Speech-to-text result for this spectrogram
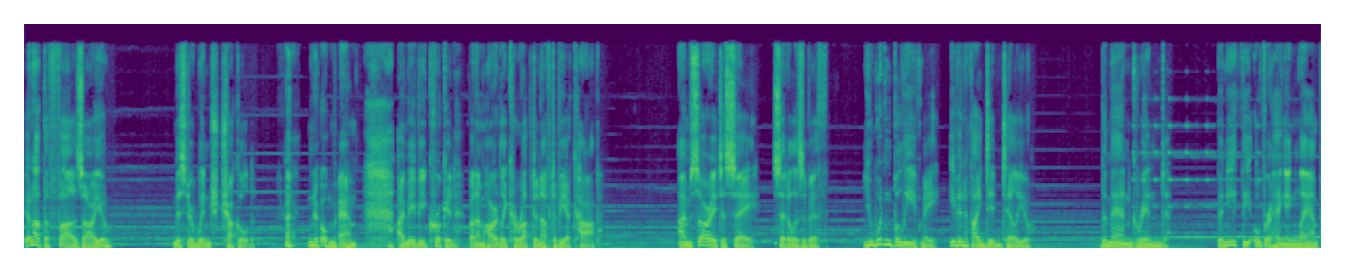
You're not the fuzz, are you? Mr. Winch chuckled. no, ma'am. I may be crooked, but I'm hardly corrupt enough to be a cop. I'm sorry to say, said Elizabeth, you wouldn't believe me, even if I did tell you. The man grinned. Beneath the overhanging lamp,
